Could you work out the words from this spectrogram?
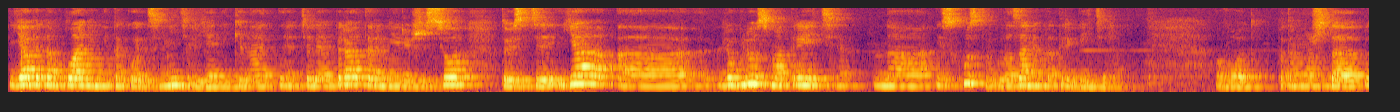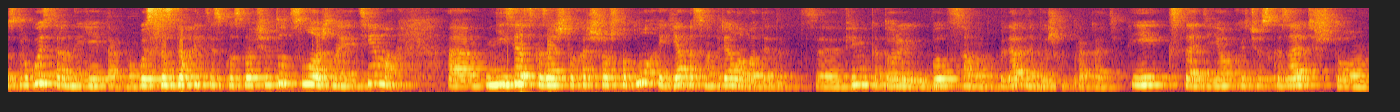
я в этом плане не такой ценитель, я не кинотелеоператор, не режиссер, То есть я э, люблю смотреть на искусство глазами потребителя. Вот, потому что, с другой стороны, я и так могу создавать искусство. В общем, тут сложная тема. А, нельзя сказать, что хорошо, что плохо. Я посмотрела вот этот э, фильм, который был самый популярный, вышел в прокате. И, кстати, я вам хочу сказать, что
